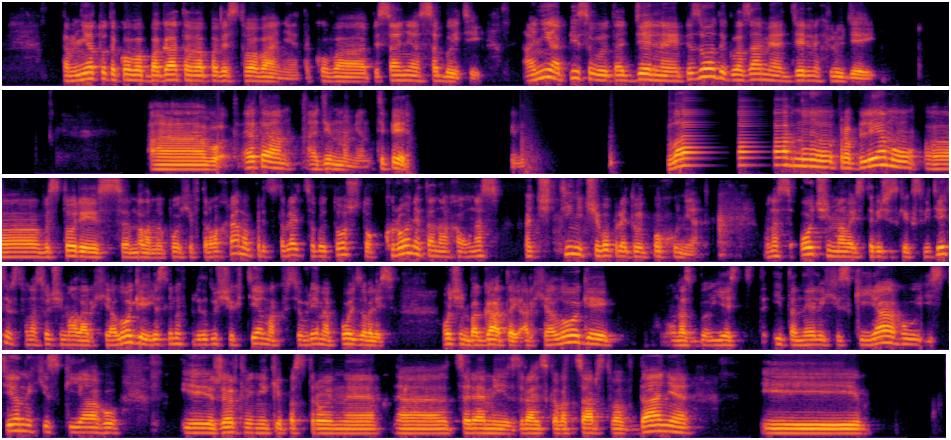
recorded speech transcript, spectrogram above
Там нету такого богатого повествования, такого описания событий. Они описывают отдельные эпизоды глазами отдельных людей – а, вот, это один момент. Теперь, главную проблему э, в истории с началом эпохи Второго храма представляет собой то, что кроме Танаха у нас почти ничего про эту эпоху нет. У нас очень мало исторических свидетельств, у нас очень мало археологии. Если мы в предыдущих темах все время пользовались очень богатой археологией, у нас есть и тоннели Хискиягу, и стены Хискиягу, и жертвенники, построенные э, царями Израильского царства в Дане, и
